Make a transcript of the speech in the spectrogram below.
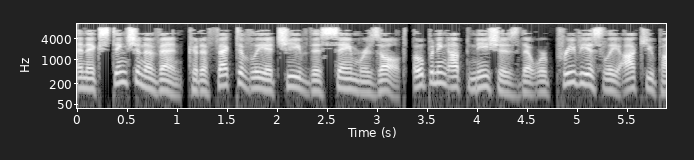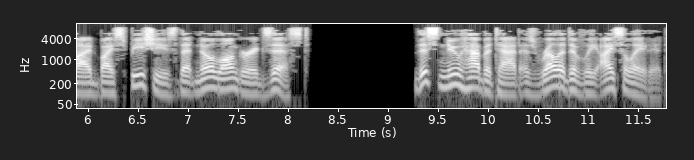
An extinction event could effectively achieve this same result, opening up niches that were previously occupied by species that no longer exist. This new habitat is relatively isolated.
